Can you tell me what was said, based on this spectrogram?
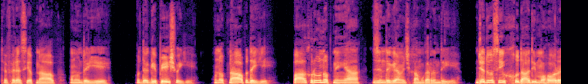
ਤੇ ਫਿਰ ਅਸੀਂ ਆਪਣਾ ਆਪ ਉਹਨੂੰ ਦਈਏ, ਉਹਦੇ ਅੱਗੇ ਪੇਸ਼ ਹੋਈਏ, ਉਹਨੂੰ ਆਪਣਾ ਆਪ ਦਈਏ, ਪਾਕ ਰੂਹ ਨੂੰ ਆਪਣੀਆਂ ਜ਼ਿੰਦਗੀਆਂ ਵਿੱਚ ਕੰਮ ਕਰਨ ਦਈਏ। ਜਦੋਂ ਅਸੀਂ ਖੁਦਾ ਦੀ ਮੋਹਰ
